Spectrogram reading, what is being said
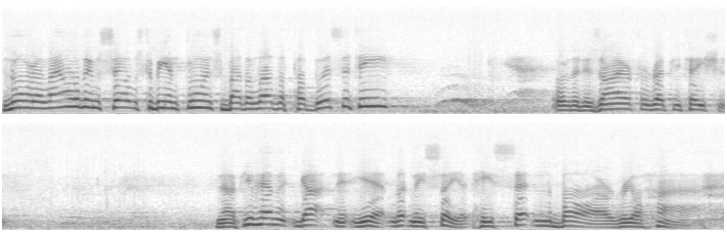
nor allow themselves to be influenced by the love of publicity or the desire for reputation. Now, if you haven't gotten it yet, let me say it. He's setting the bar real high.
